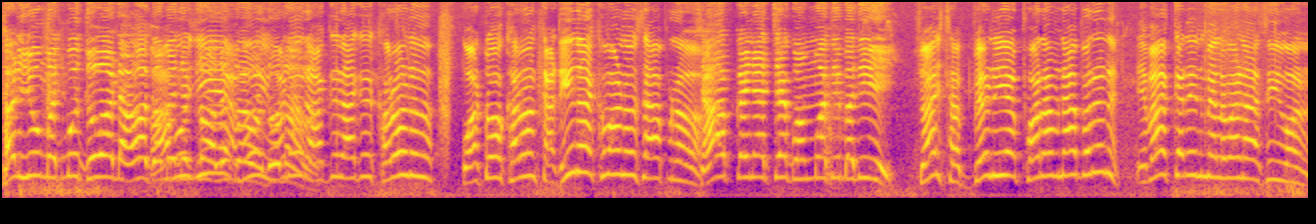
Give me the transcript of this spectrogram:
થળિયું મજબૂત જોવા ડાવા ગમે તેટલો રાગ. રાગે ખરો ને કોટો ખરો કાઢી નાખવાનો સાપર સાપ કઈને જ છે ગોમમાંથી બધી. ચોય સભ્યની ફોરમ ના ભરે ને એવા કરીને મેલવાના છે ઈવોને.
